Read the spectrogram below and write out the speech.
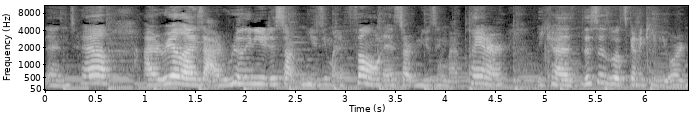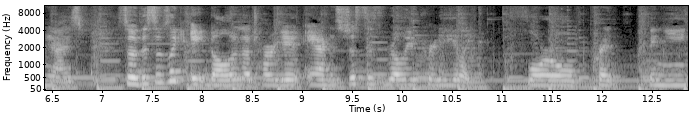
until I realized that I really needed to start using my phone and start using my planner because this is what's gonna keep you organized. So this was like $8 at Target and it's just this really pretty like floral print thingy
